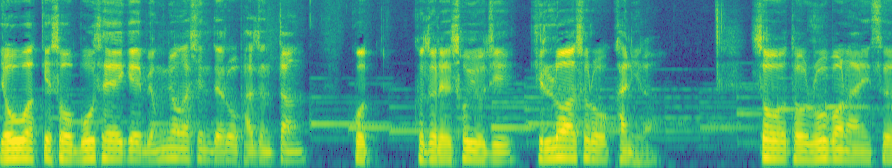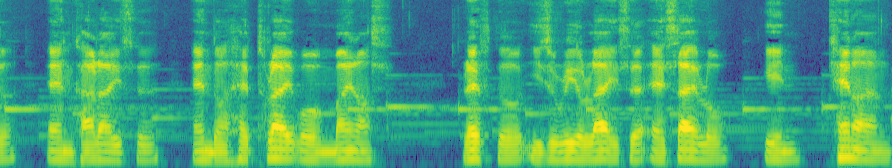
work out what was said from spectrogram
여호와께서 모세에게 명령하신 대로 받은 땅 곧 그들의 소유지 길로앗으로 가니라. So the Reubenites and Gadites and the half tribe of Manasseh left the Israelites at Shiloh in Canaan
